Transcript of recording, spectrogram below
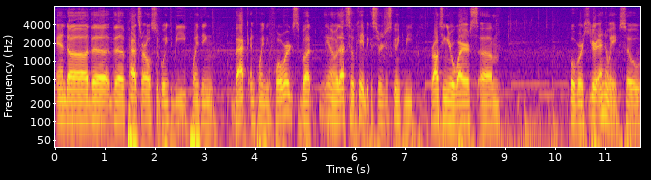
And uh, the the pads are also going to be pointing back and pointing forwards but you know that's okay because you're just going to be routing your wires um, over here anyway. So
